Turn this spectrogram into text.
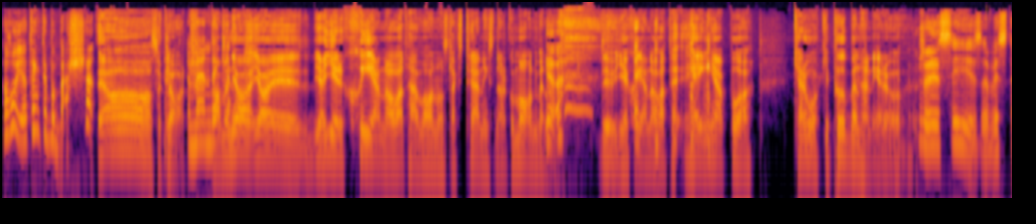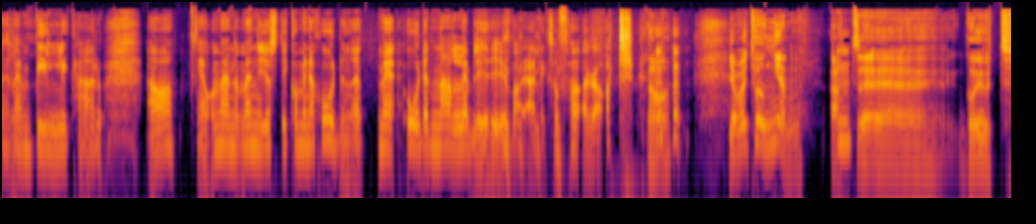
Jaha, jag tänkte på bärsen. Ja, såklart. Men ja, men jag, jag, är, jag ger sken av att här var någon slags träningsnarkoman medan Ja. du ger sken av att hänga på karaokepuben här nere. Och, Precis, och beställa en billig Karo. Ja, ja men, men just i kombinationen med ordet nalle blir det ju bara liksom förart. ja. Jag var ju tvungen att eh, gå ut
